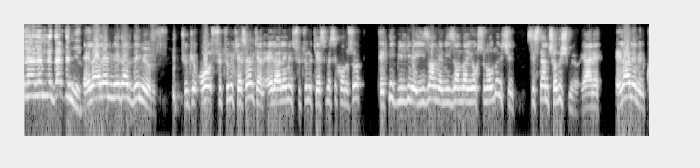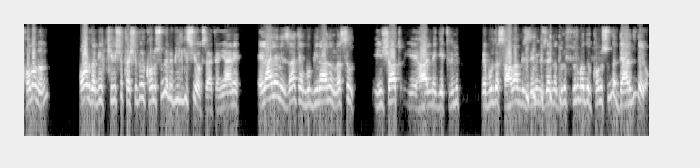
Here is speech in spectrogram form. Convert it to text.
el alem ne der demiyor. El alem ne der demiyoruz. Çünkü o sütünü keserken el alemin sütünü kesmesi konusu teknik bilgi ve izan ve mizandan yoksun olduğu için sistem çalışmıyor. Yani el alemin kolonun orada bir kirişi taşıdığı konusunda bir bilgisi yok zaten. Yani el alemin zaten bu binanın nasıl inşaat e, haline getirilip ve burada sağlam bir zemin üzerinde durup durmadığı konusunda derdi de yok.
